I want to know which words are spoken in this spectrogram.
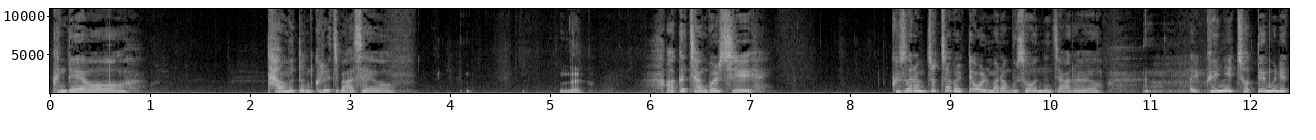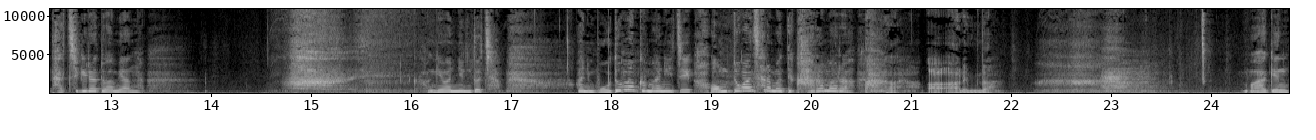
근데요. 다음부턴 그러지 마세요. 네? 아까 장걸 씨, 그 사람 쫓아갈 때 얼마나 무서웠는지 알아요? 괜히 저 때문에 다치기라도 하면, 하, 강 의원님도 참, 아니, 못 오면 그만이지. 엉뚱한 사람한테 가라 마라. 아, 아, 아닙니다. 뭐 하긴,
